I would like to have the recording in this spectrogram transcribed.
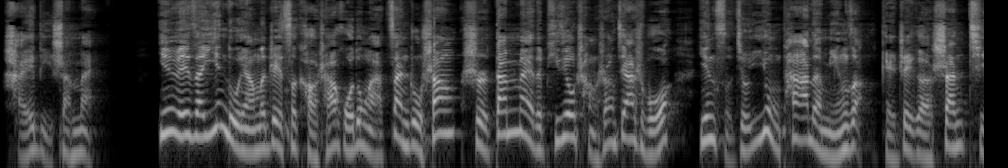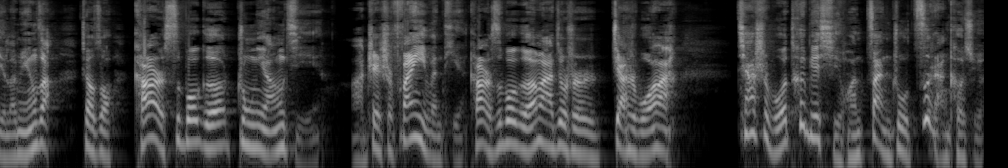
海底山脉，因为在印度洋的这次考察活动啊，赞助商是丹麦的啤酒厂商嘉士伯，因此就用他的名字给这个山起了名字，叫做卡尔斯伯格中央脊啊。这是翻译问题，卡尔斯伯格嘛，就是嘉士伯嘛。嘉士伯特别喜欢赞助自然科学，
